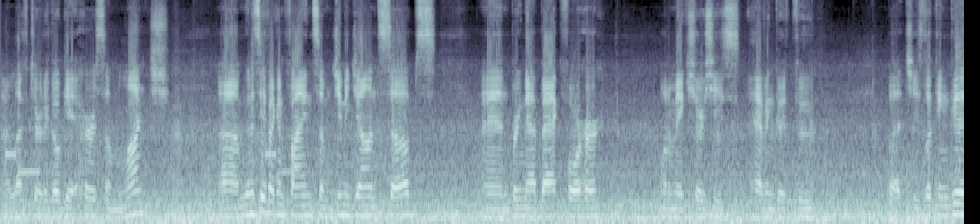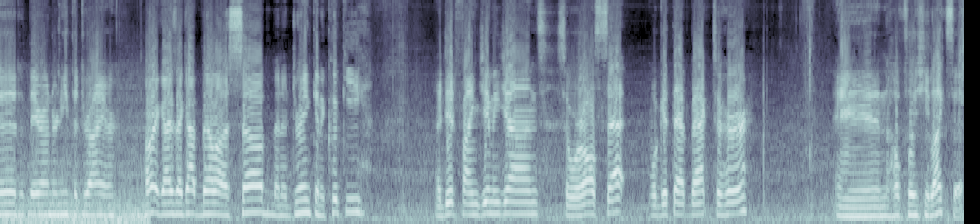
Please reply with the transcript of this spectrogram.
I left her to go get her some lunch. Uh, I'm gonna see if I can find some Jimmy John subs and bring that back for her. Want to make sure she's having good food. But she's looking good there underneath the dryer. All right, guys. I got Bella a sub and a drink and a cookie. I did find Jimmy John's, so we're all set. We'll get that back to her and hopefully she likes it.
